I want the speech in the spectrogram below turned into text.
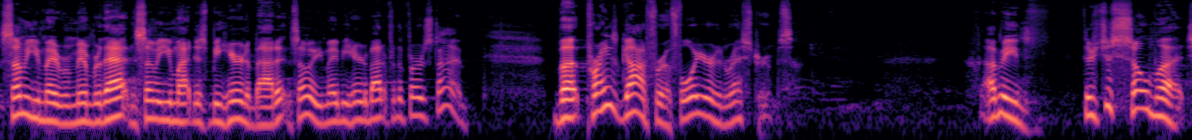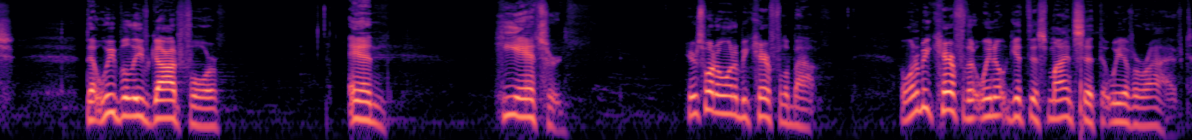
Some of you may remember that, and some of you might just be hearing about it, and some of you may be hearing about it for the first time. But praise God for a foyer and restrooms. I mean, there's just so much that we believe God for, and He answered. Here's what I want to be careful about I want to be careful that we don't get this mindset that we have arrived.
